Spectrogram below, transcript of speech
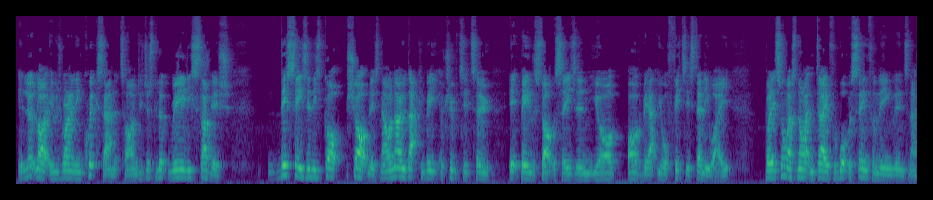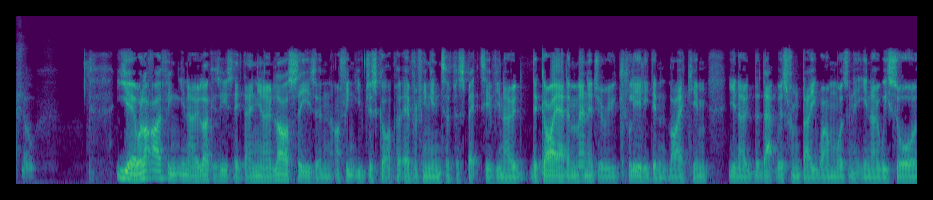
it looked like he was running in quicksand at times. He just looked really sluggish. This season, he's got sharpness. Now, I know that can be attributed to it being the start of the season. You're arguably at your fittest anyway but it's almost night and day from what we're seeing from the England international. Yeah, well, I think you know, like as you said, Dan. You know, last season, I think you've just got to put everything into perspective. You know, the guy had a manager who clearly didn't like him. You know that that was from day one, wasn't it? You know, we saw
